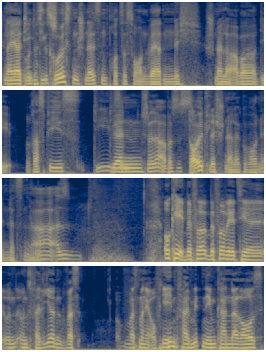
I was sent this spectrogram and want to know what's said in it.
Naja, die, die größten, schnellsten Prozessoren werden nicht schneller, aber die Raspis, die, die werden schneller, aber es ist deutlich schneller geworden in den letzten Jahren. Ja, also Okay, bevor, bevor wir jetzt hier un, uns verlieren, was, was man ja auf jeden Fall mitnehmen kann daraus,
